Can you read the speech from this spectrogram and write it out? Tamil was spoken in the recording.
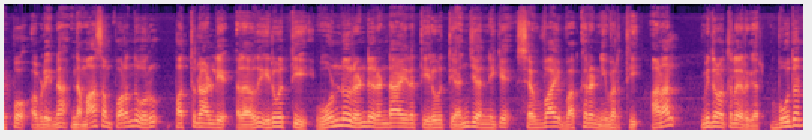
எப்போ அப்படின்னா இந்த மாதம் பிறந்து ஒரு பத்து நாள்லேயே அதாவது இருபத்தி ஒன்று ரெண்டு ரெண்டாயிரத்தி இருபத்தி அஞ்சு அன்னைக்கு செவ்வாய் வக்கர நிவர்த்தி. ஆனால் மிதுனத்தில் இருக்கார். புதன்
